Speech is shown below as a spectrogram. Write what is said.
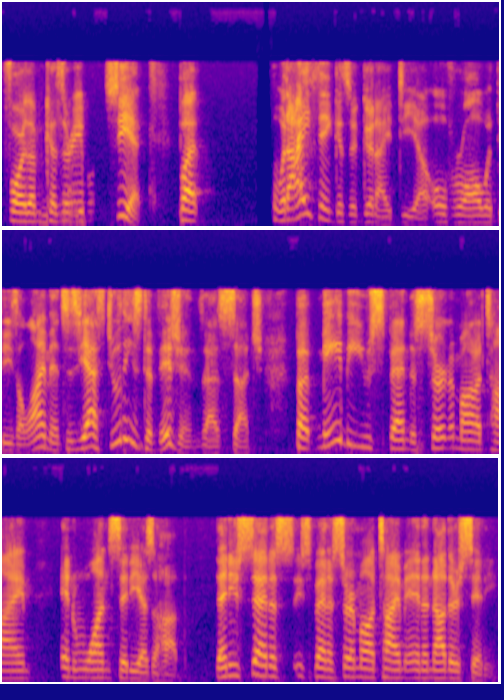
for them because they're able to see it. But what I think is a good idea overall with these alignments is yes, do these divisions as such, but maybe you spend a certain amount of time in one city as a hub. Then you a, you spend a certain amount of time in another city,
